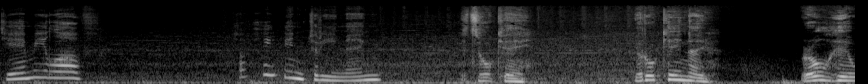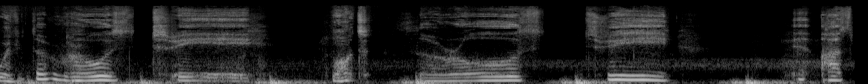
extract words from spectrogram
Jamie, love. Have I been dreaming? It's okay. You're okay now. We're all here with you. The rose tree. What? The rose tree. It has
